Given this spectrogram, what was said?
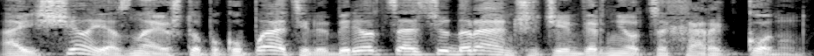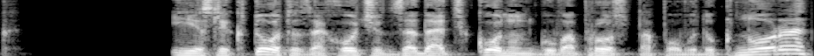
А еще я знаю, что покупатель уберется отсюда раньше, чем вернется Харек Конунг. И если кто-то захочет задать Конунгу вопрос по поводу Кнора,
